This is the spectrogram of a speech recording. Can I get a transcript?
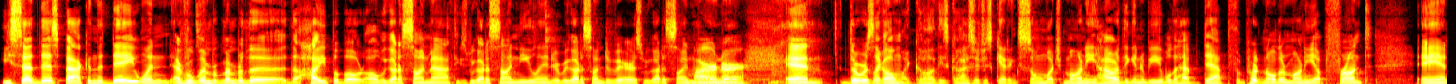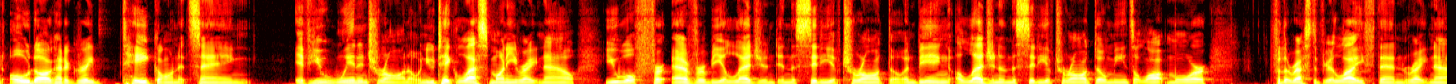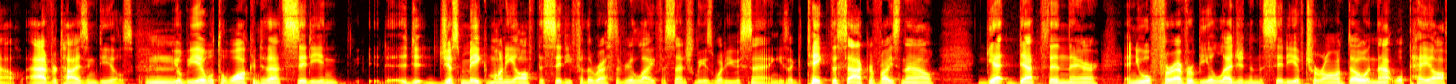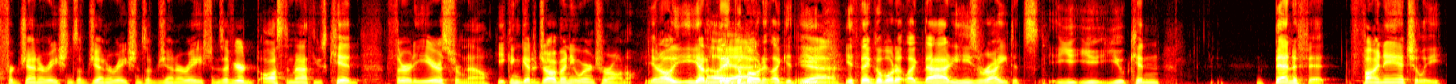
He said this back in the day when everyone remember, remember the the hype about oh we got to sign Matthews, we got to sign Nylander, we got to sign Tavares, we got to sign Marner. Marner. and there was like oh my god these guys are just getting so much money. How are they going to be able to have depth? They're putting all their money up front. And Odog had a great take on it, saying if you win in Toronto and you take less money right now, you will forever be a legend in the city of Toronto. And being a legend in the city of Toronto means a lot more for the rest of your life than right now. Advertising deals. Mm. You'll be able to walk into that city and Uh, just make money off the city for the rest of your life essentially is what he was saying he's like take the sacrifice now get depth in there and you will forever be a legend in the city of toronto and that will pay off for generations of generations of generations if you're austin matthews kid 30 years from now he can get a job anywhere in toronto you know you got to Oh, think yeah. about it like it, you- Yeah. you, think about it like that he's right it's you you, you can benefit financially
